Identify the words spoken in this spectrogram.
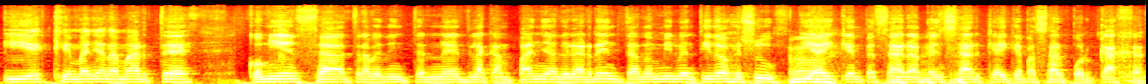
y es que mañana martes comienza a través de internet la campaña de la renta 2022 Jesús y Ah. hay que empezar a pensar que hay que pasar por caja.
